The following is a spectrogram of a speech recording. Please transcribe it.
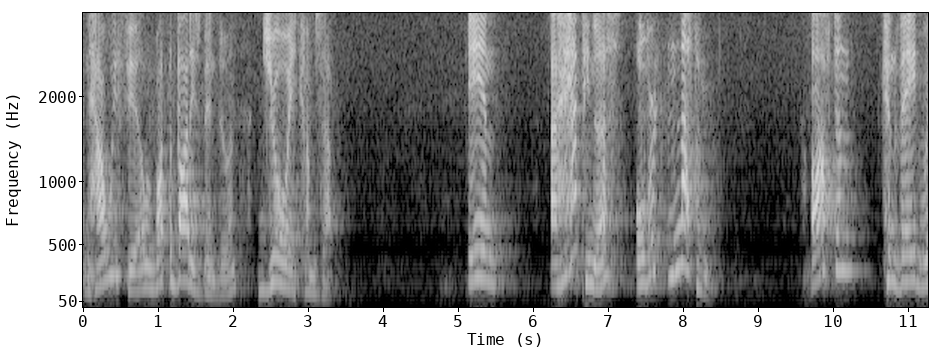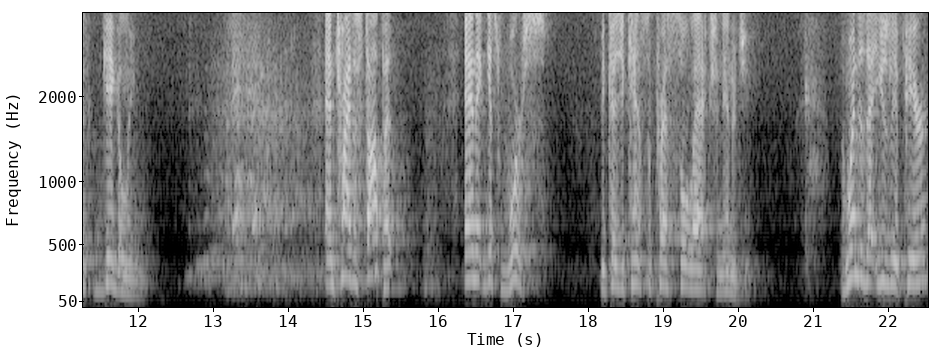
and how we feel and what the body's been doing, joy comes up. And a happiness over nothing, often conveyed with giggling. and try to stop it, and it gets worse because you can't suppress soul action energy. When does that usually appear?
